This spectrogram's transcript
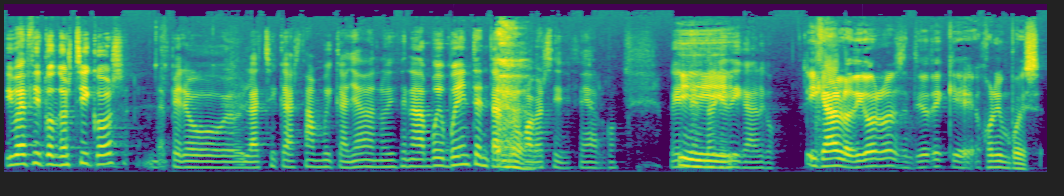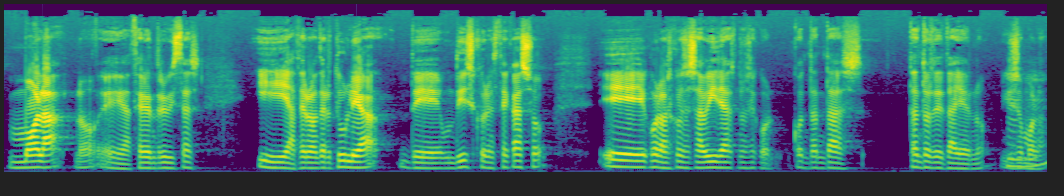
iba a decir con dos chicos, pero la chica está muy callada, no dice nada. Voy, voy a intentar luego a ver si dice algo. Voy a intentar que diga algo. Y claro, lo digo ¿no? en el sentido de que, jolín, pues mola ¿no? Eh, hacer entrevistas y hacer una tertulia de un disco, en este caso, eh, con las cosas sabidas, no sé, con, con tantas, tantos detalles, ¿no? Y eso mola.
